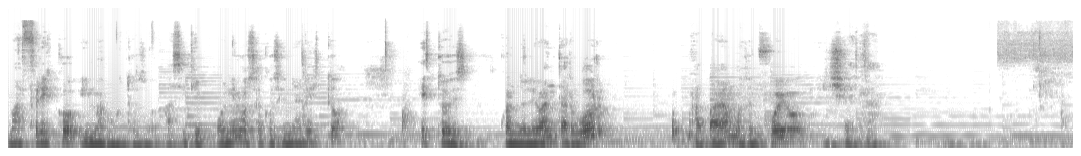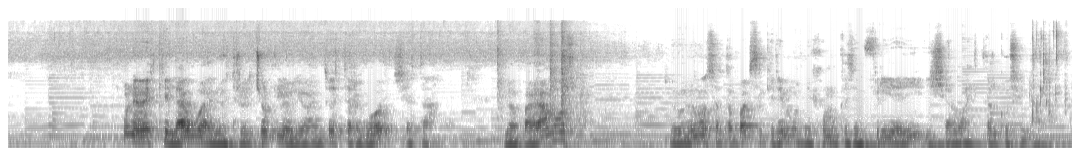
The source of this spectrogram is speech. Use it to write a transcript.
más fresco y más gustoso. Así que ponemos a cocinar esto. Esto es cuando levanta hervor, apagamos el fuego y ya está. Una vez que el agua de nuestro choclo levantó este hervor, ya está. Lo apagamos, lo volvemos a tapar si queremos, dejamos que se enfríe ahí y ya va a estar cocinado.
